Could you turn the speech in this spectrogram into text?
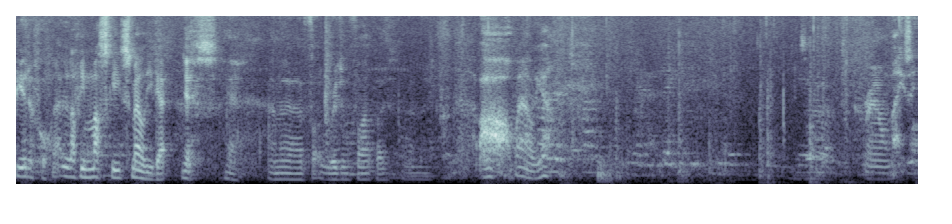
Beautiful. That lovely musky smell you get. Yes, yeah, and uh, original fireplace. Oh, wow, yeah. Crown. Amazing.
